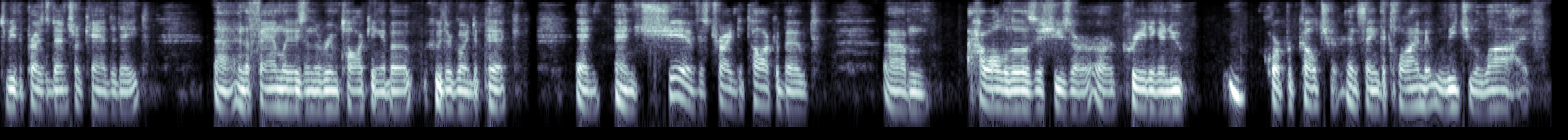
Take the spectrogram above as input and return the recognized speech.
to be the presidential candidate, uh, and the families in the room talking about who they're going to pick, and and Shiv is trying to talk about um, how all of those issues are, are creating a new corporate culture and saying the climate will eat you alive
